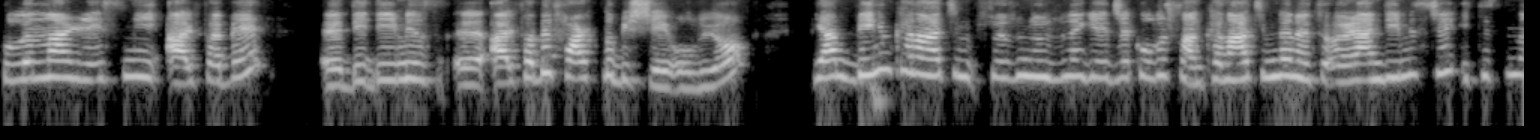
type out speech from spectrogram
kullanılan resmi alfabe e, dediğimiz e, alfabe farklı bir şey oluyor. Yani benim kanaatim sözün özüne gelecek olursan kanaatimden öte öğrendiğimiz şey ikisini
